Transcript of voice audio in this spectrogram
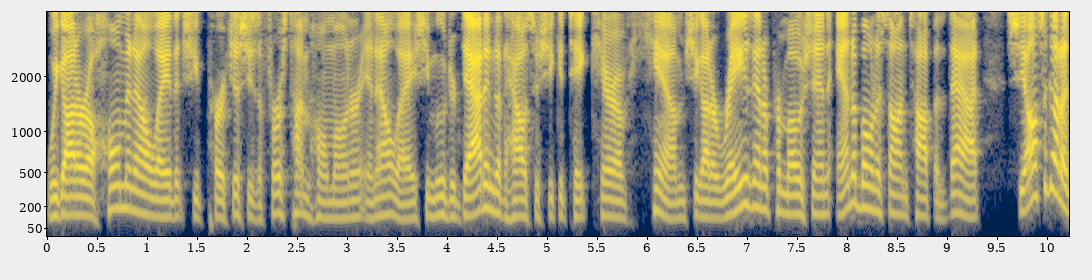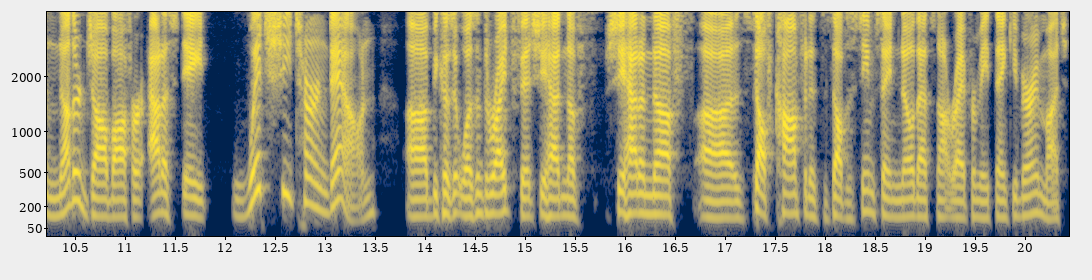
We got her a home in LA that she purchased. She's a first time homeowner in LA. She moved her dad into the house so she could take care of him. She got a raise and a promotion and a bonus on top of that. She also got another job offer out of state, which she turned down uh, because it wasn't the right fit. She had enough. She had enough uh, self confidence and self esteem, saying, "No, that's not right for me. Thank you very much."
